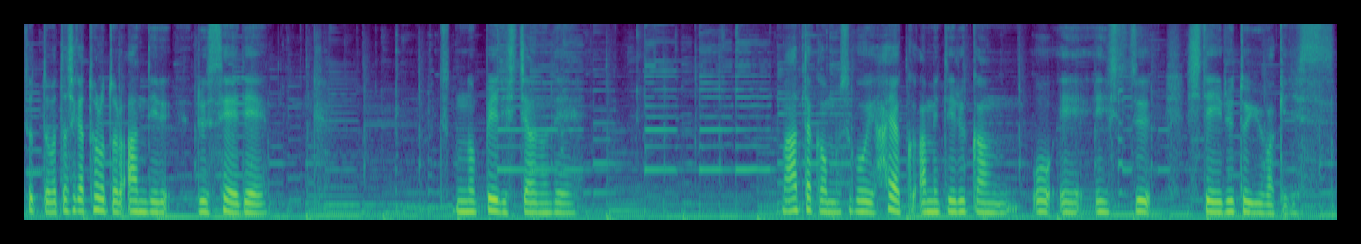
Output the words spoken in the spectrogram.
ちょっと私がトロトロ編んでるせいでちょっとのっぺりしちゃうのでまあ、あたかもすごい早く編めてる感を、えー演出しているというわけです。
